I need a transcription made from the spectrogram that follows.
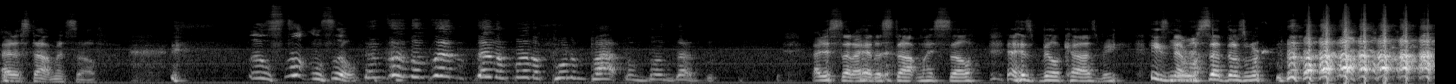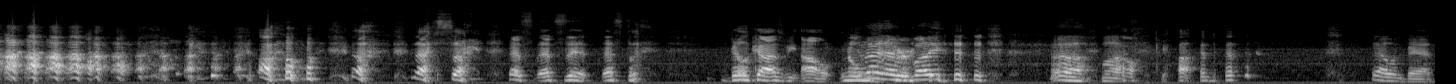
had to stop myself. I'll stop myself. I just said I had to stop myself as Bill Cosby. He's You never said those words. oh, that's sorry. That's that's it. That's the Bill Cosby out. No Good night, more. everybody. Oh, fuck. oh God. that was bad.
